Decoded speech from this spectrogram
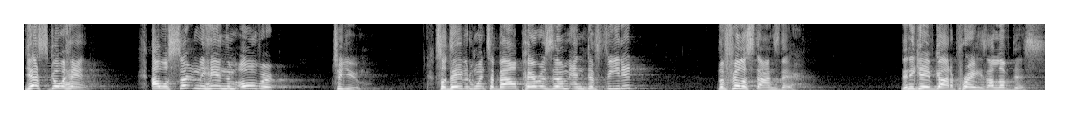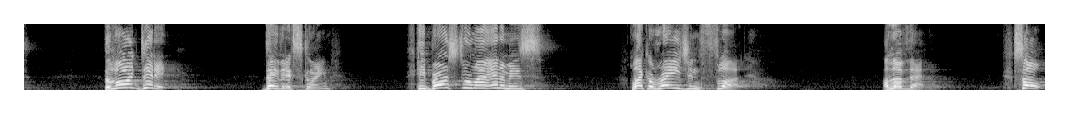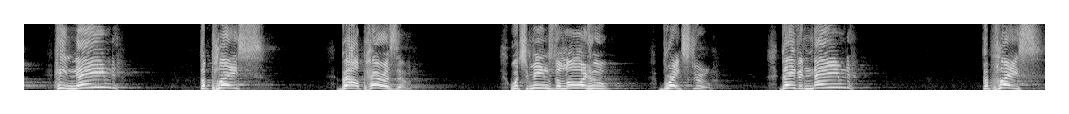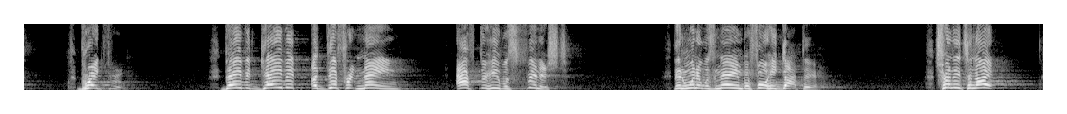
Yes, go ahead. I will certainly hand them over to you. So David went to Baal Perazim and defeated the Philistines there. Then he gave God a praise. I love this. The Lord did it, David exclaimed. He burst through my enemies like a raging flood. I love that. So he named the place Baal Perazim, which means the Lord who breaks through. David named the place breakthrough. David gave it a different name after he was finished than when it was named before he got there. Trinity, tonight,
